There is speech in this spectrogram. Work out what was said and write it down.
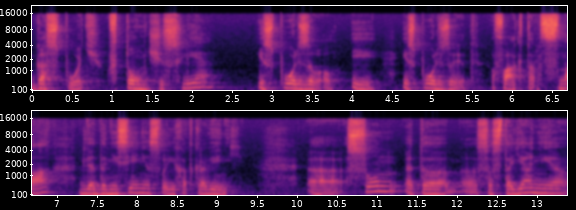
Господь в том числе использовал и использует фактор сна для донесения своих откровений. Сон – это состояние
